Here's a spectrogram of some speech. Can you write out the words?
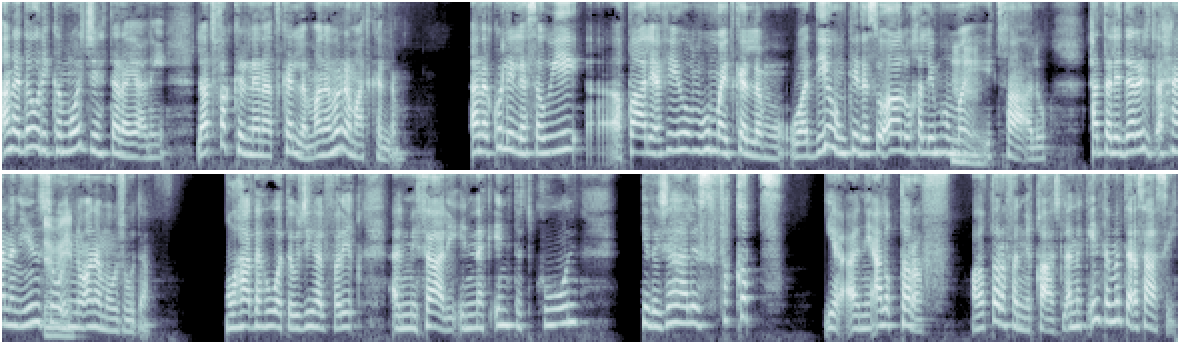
أنا دوري كموجه ترى يعني لا تفكر أن أنا أتكلم أنا مرة ما أتكلم. أنا كل اللي أسويه أطالع فيهم وهم يتكلموا وأديهم كده سؤال وأخليهم هم يتفاعلوا. حتى لدرجة أحيانا ينسوا إنه أنا موجودة. وهذا هو توجيه الفريق المثالي إنك أنت تكون كذا جالس فقط يعني على الطرف على طرف النقاش لأنك أنت ما أنت أساسي.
